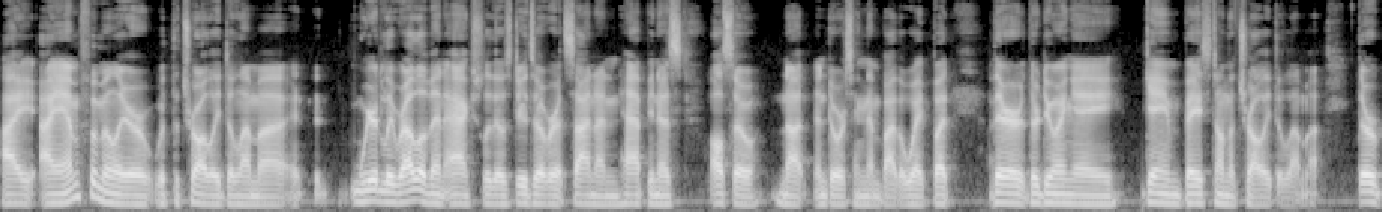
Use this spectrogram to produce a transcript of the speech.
I, I am familiar with the trolley dilemma. It- it- weirdly relevant, actually. Those dudes over at Cyanide and Happiness, also not endorsing them, by the way, but they're they're doing a game based on the trolley dilemma. They're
